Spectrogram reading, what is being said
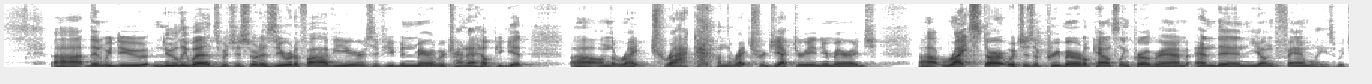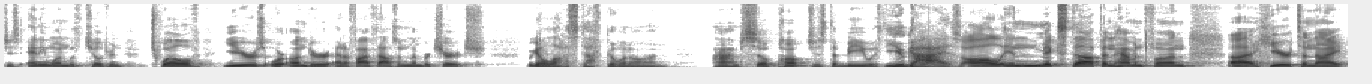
Then we do newlyweds, which is sort of zero to five years. If you've been married, we're trying to help you get on the right track, on the right trajectory in your marriage uh, Right Start, which is a premarital counseling program, and then Young Families, which is anyone with children 12 years or under at a 5,000 member church. We got a lot of stuff going on. I'm so pumped just to be with you guys, all in mixed up and having fun uh, here tonight.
